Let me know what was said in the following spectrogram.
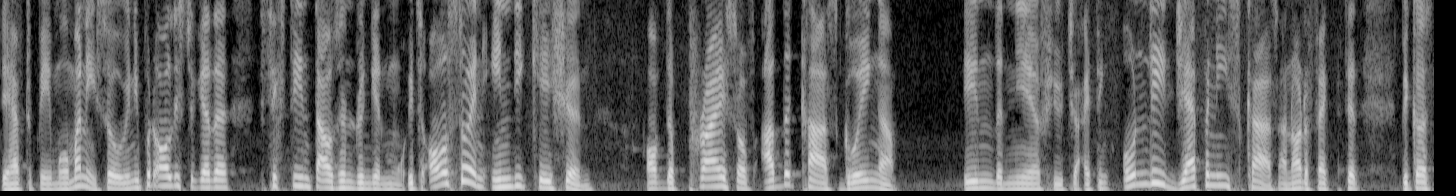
they have to pay more money. So when you put all this together, sixteen thousand ringgit more. It's also an indication of the price of other cars going up in the near future. I think only Japanese cars are not affected because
